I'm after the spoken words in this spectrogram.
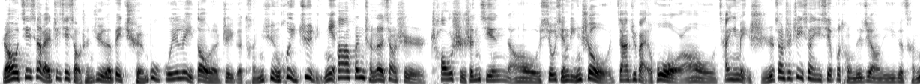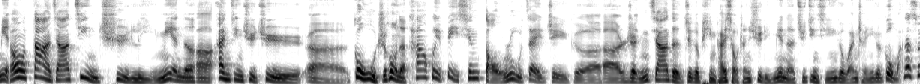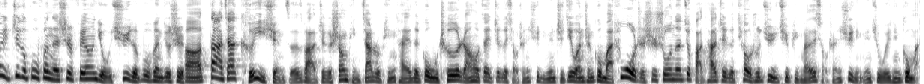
然后接下来这些小程序呢，被全部归类到了这个腾讯汇聚里面，它分成了像是超市生鲜，然后休闲零售、家居百货，然后餐饮美食，像是这项一些不同的这样的一个层面，然后大家进去里面呢，啊，按进去去呃购物之后呢，它会被先导入在这个呃人家的这个品牌小程序里面呢，去进行一个完成一个购买。那所以这个部分呢是非常有趣的部分，就是啊，大家可以选择把这个商品加入平台的购物车，然后在这个小程序里面直接完成购买，或者是说呢，就把它这个跳出去去品牌的小程序里面去完成购买。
